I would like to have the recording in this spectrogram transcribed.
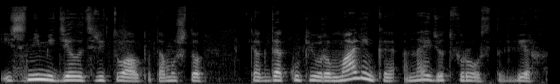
и с ними делать ритуал, потому что когда купюра маленькая, она идет в рост, вверх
